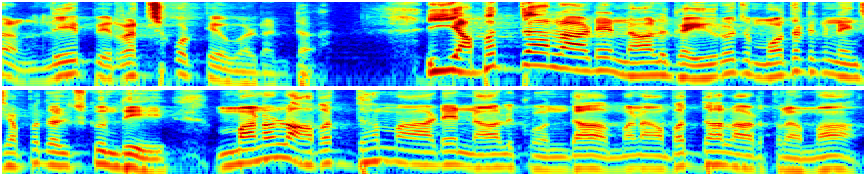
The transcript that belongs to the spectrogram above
హ, లేపి రెచ్చగొట్టేవాడంట. ఈ అబద్ధాలు ఆడే నాలుక ఈరోజు మొదటగా నేను చెప్పదలుచుకుంది మనలో అబద్ధం ఆడే నాలుక ఉందా? మన అబద్ధాలు ఆడుతున్నామా?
